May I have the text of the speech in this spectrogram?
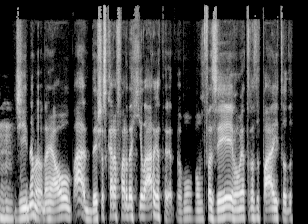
Uhum. De, não, meu, na real, ah, deixa os caras fora daqui e larga, tá ligado? Vamos, vamos fazer, vamos ir atrás do pai e tudo.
